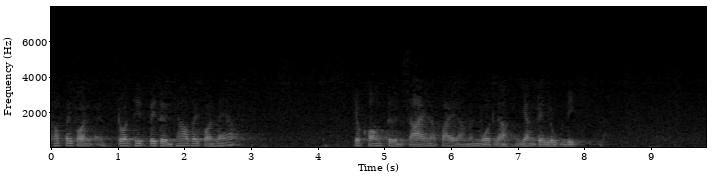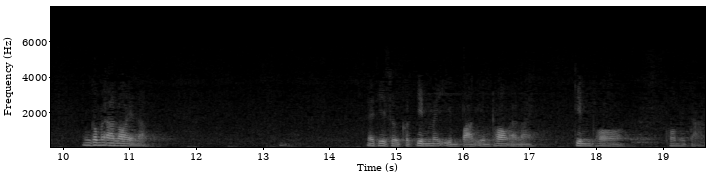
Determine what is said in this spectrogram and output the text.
เขาไปก่อนตัวที่ไปตื่นเช้าไปก่อนแล้ว เจ้าของตื่นสายเราไปแล้วมันหมดแล้วยังแต่ลูกดิบมันก็ไม่อร่อยแล้วในที่สุดก็กินไม่อิ่มปากอิ่มท้องอะไร กินพอ ราะไม่ตาย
